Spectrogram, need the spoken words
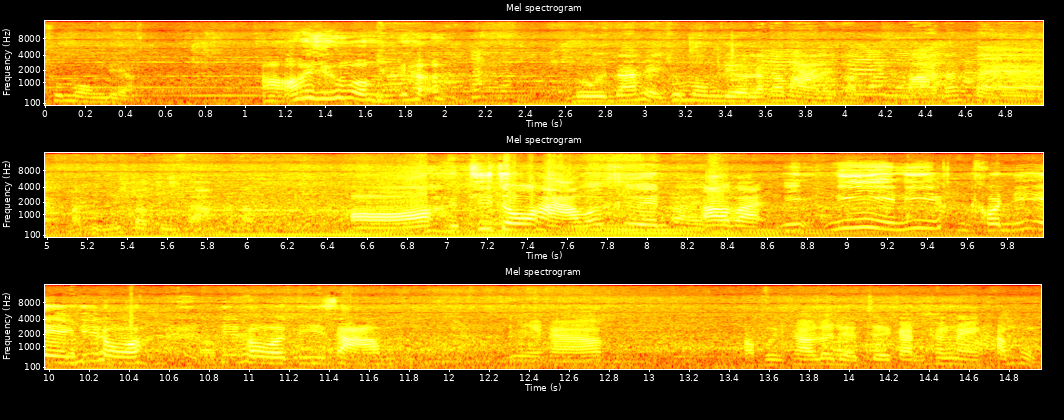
ชั่วโมงเดียว อ๋อ ชั่วโมงเดียว ดูหน้าเพจชั่วโมงเดียวแล้วก็มาเลยครับ มาตั้งแต่มาถึงนี่ตอนตีสามนะครับ อ๋อ ที่โทรหาเมื่อคืนใช่ครับ เอาบัตนี่นี่นี่คนนี้เองที่โทรที่โทรตีสามโอเคครับ ขอบคุณครับแล้วเดี๋ยวเจอกันข้างในครับผม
